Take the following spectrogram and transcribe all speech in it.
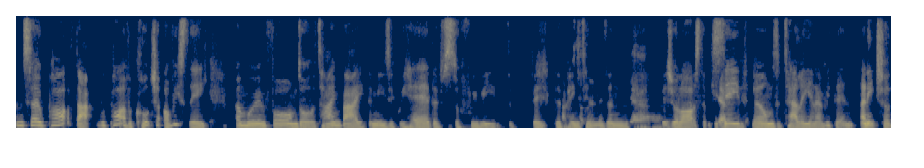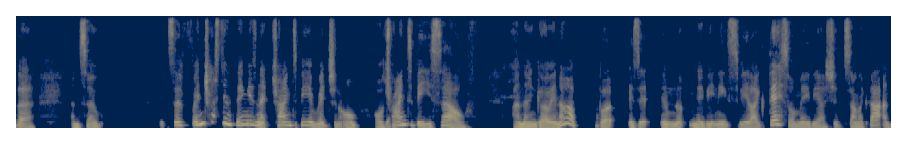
and so part of that we're part of a culture, obviously, and we're informed all the time by the music we hear, the stuff we read, the the paintings and Yeah. visual arts that we Yeah. see, the films, the telly, and everything, and each other. And so it's an interesting thing, isn't it? Trying to be original or Yeah. trying to be yourself and then going, oh, but is it, in, maybe it needs to be like this, or maybe I should sound like that. And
